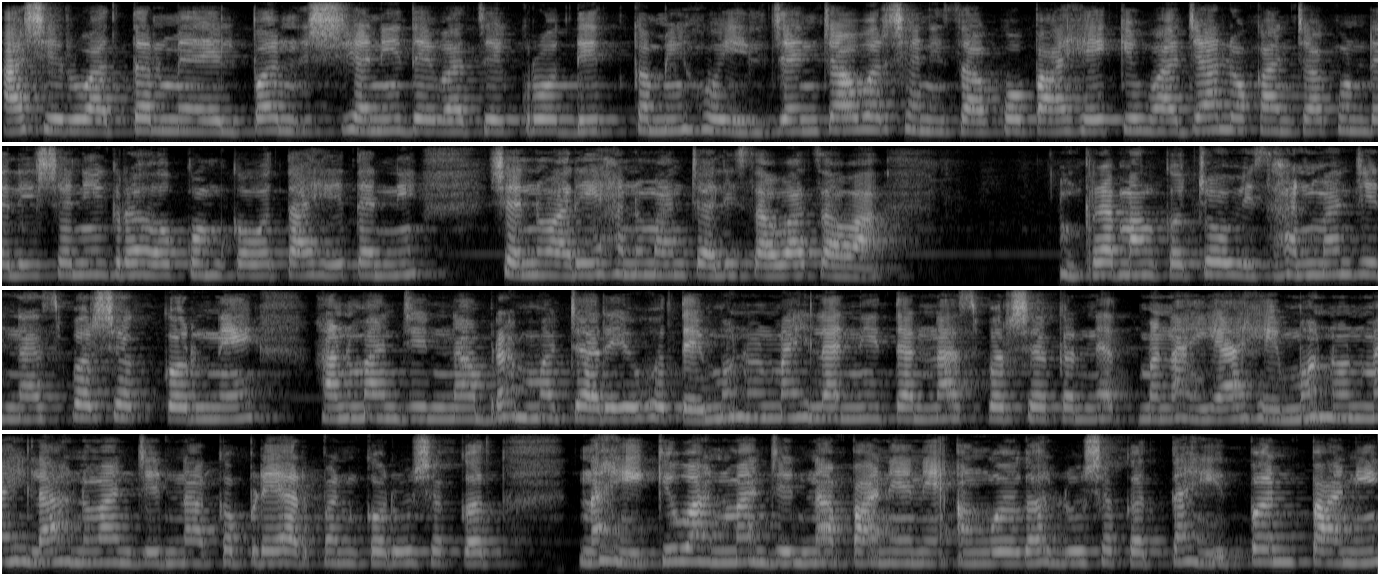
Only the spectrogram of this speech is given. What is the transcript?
आशीर्वाद तर मिळेल पण शनिदेवाचे क्रोधित कमी होईल. ज्यांच्यावर शनीचा कोप आहे किंवा ज्या लोकांच्या कुंडली शनी ग्रह चमकवत आहे. त्यांनी शनिवारी हनुमान चालिसा वाचावा. क्रमांक चोवीस हनुमानजींना स्पर्श करणे हनुमानजींना ब्रह्मचारी होते म्हणून महिलांनी त्यांना स्पर्श करण्यात मनाई आहे. म्हणून महिला हनुमानजींना कपडे अर्पण करू शकत नाही किंवा हनुमानजींना पाण्याने आंघोळ घालू शकत नाहीत. पण पाणी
